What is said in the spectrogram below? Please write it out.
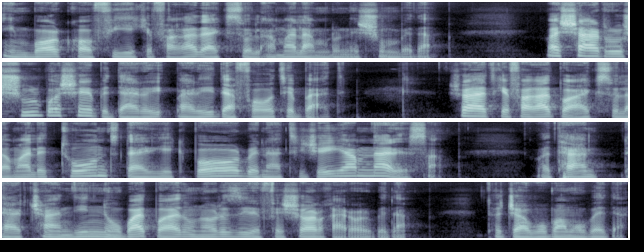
این بار کافیه که فقط عکس عملم رو نشون بدم و شر و شور باشه به برای دفعات بعد. شاید که فقط با عکس عمل تند در یک بار به نتیجه هم نرسم و در چندین نوبت باید اونا رو زیر فشار قرار بدم جوابم رو بدن.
